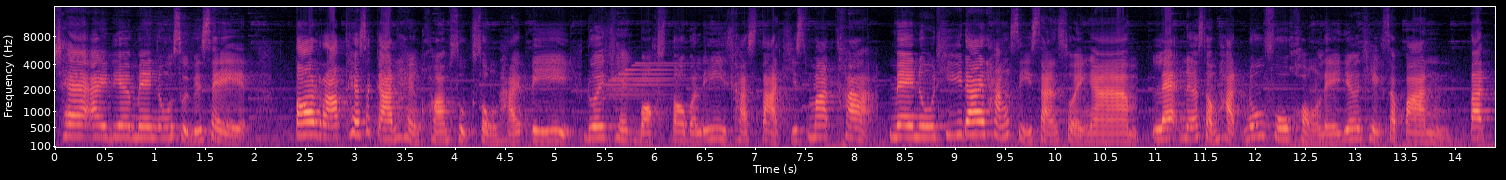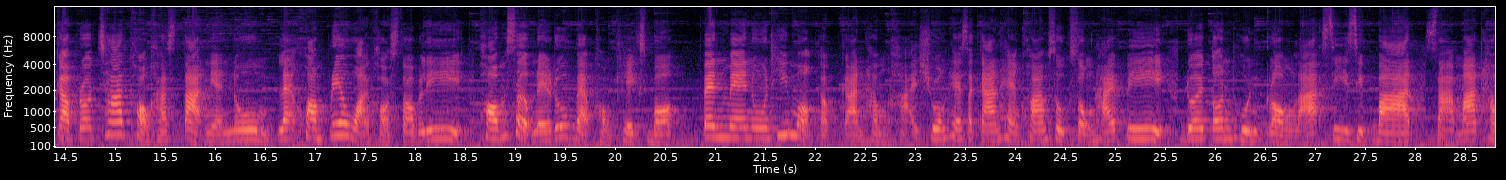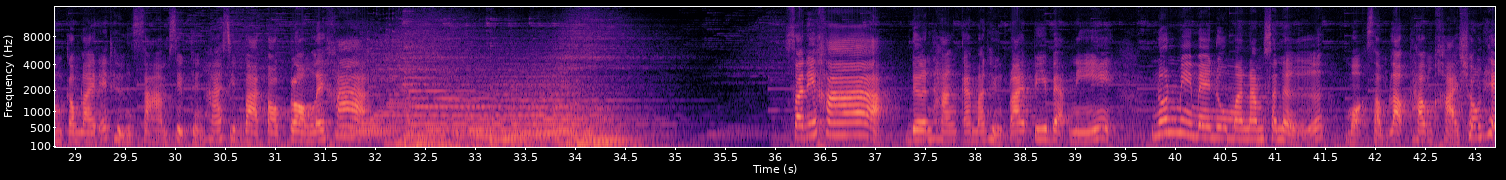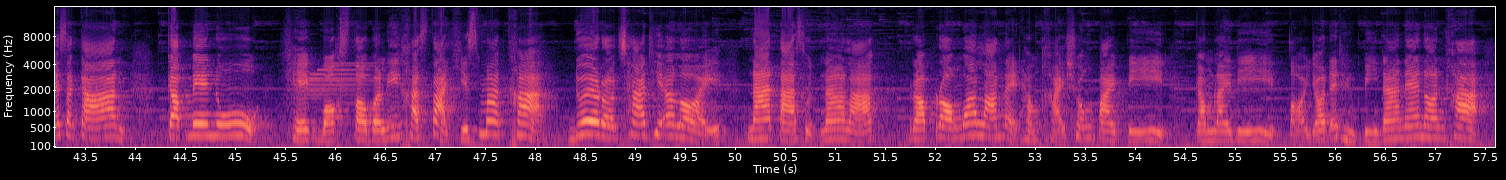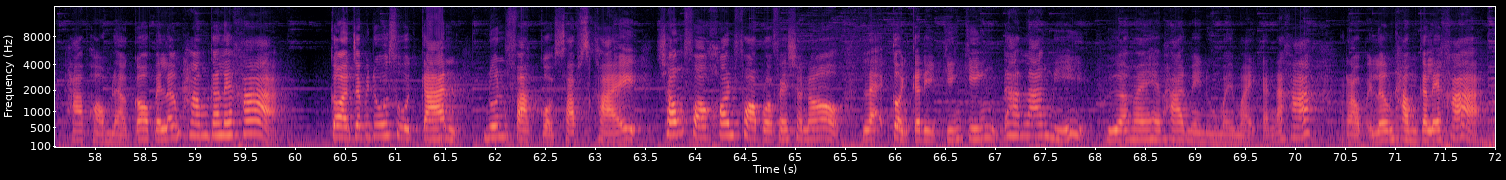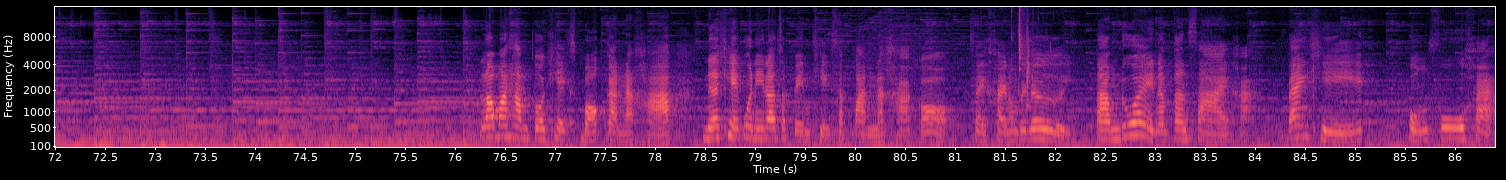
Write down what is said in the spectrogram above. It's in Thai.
แชร์ไอเดียเมนูสุดพิเศษ ต้อนรับเทศกาลแห่งความสุขส่งท้ายปี ด้วยเค้กบ็อกสตรอเบอรี่คัสตาร์ดคริสต์มาสค่ะ เมนูที่ได้ทั้งสีสันสวยงาม และเนื้อสัมผัสนุ่มฟูของเลเยอร์เค้กสปัน ตัดกับรสชาติของคัสตาร์ดเนียนุ่ม และความเปรี้ยวหวานของสตรอเบอรี่ พร้อมเสิร์ฟในรูปแบบของเค้กบ็อก เป็นเมนูที่เหมาะกับการทำขายช่วงเทศกาลแห่งความสุขส่งท้ายปี โดยต้นทุนกล่องละ 40 บาท สามารถทำกำไรได้ถึง 30-50 บาทต่อกล่องเลยค่ะสวัสดีค่ะ เดินทางกันมาถึงปลายปีแบบนี้ นุ่นมีเมนูมานำเสนอ เหมาะสำหรับทำขายช่วงเทศกาลกับเมนูเค้กบ็อกสตรอเบอรี่คัสตาร์ดคริสต์มาสค่ะ ด้วยรสชาติที่อร่อย หน้าตาสุดน่ารัก รับรองว่าร้านไหนทำขายช่วงปลายปีกำไรดีต่อยอดได้ถึงปีหน้าแน่นอนค่ะ ถ้าพร้อมแล้วก็ไปเริ่มทำกันเลยค่ะ ก่อนจะไปดูสูตรกัน นุ่นฝากกด subscribe ช่อง For Con for Professional และกดกระดิ่งกิ้งกิ้งๆด้านล่างนี้ เพื่อไม่ให้พลาดเมนูใหม่ ๆ กันนะคะ เราไปเริ่มทำกันเลยค่ะ เรามาทำตัวเค้กบล็อกกันนะคะ เนื้อเค้กวันนี้เราจะเป็นเค้กสปันนะคะ ก็ใส่ไข่ลงไปเลย ตามด้วยน้ำตาลทรายค่ะ แป้งเค้กผงฟูค่ะ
